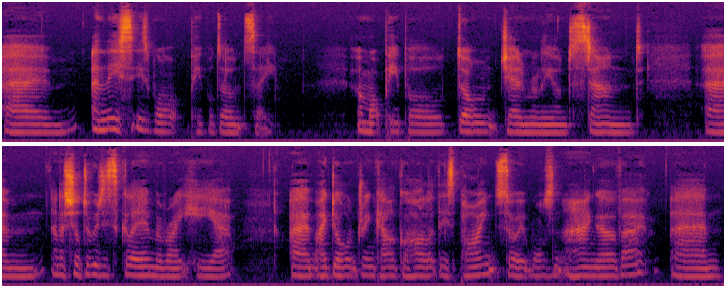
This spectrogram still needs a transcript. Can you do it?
Um, and this is what people don't see and what people don't generally understand. Um, and I shall do a disclaimer right here. Um, I don't drink alcohol at this point, so it wasn't a hangover. Um,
